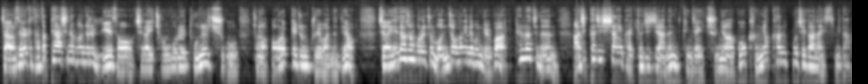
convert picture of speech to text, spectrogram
자, 그래서 이렇게 답답해 하시는 분들을 위해서 제가 이 정보를 돈을 주고 정말 어렵게 좀 구해왔는데요. 제가 해당 정보를 좀 먼저 확인해 본 결과 펠라즈는 아직까지 시장에 밝혀지지 않은 굉장히 중요하고 강력한 호재가 하나 있습니다.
